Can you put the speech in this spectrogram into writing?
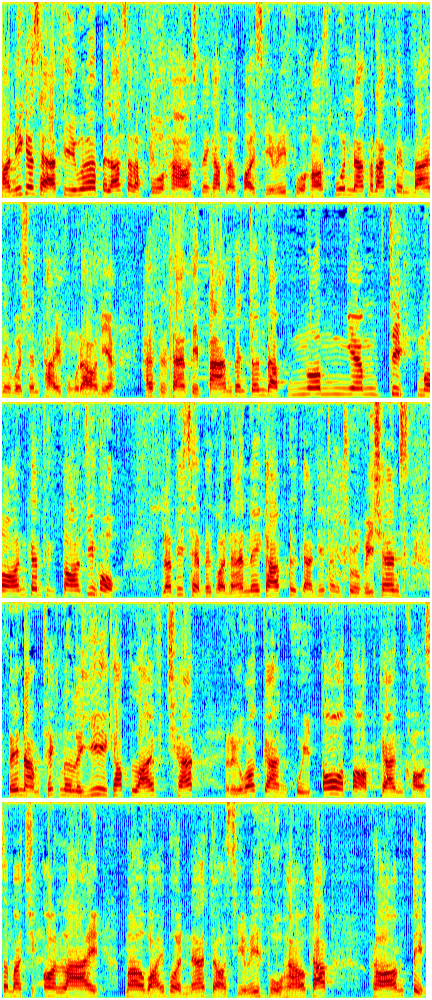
ตอนนี้กระแสฟีเวอร์ไปแล้วสำหรับ Full House นะครับหลังปล่อยซีรีส์ Full House วุ่นนักรักเต็มบ้านในเวอร์ชันไทยของเราเนี่ย ให้แฟนๆติดตามกันจนแบบงอมแงมจิกหมอนกันถึงตอนที่ 6 และพิเศษไปกว่านั้นนะครับ คือการที่ทาง True Visions ได้นำเทคโนโลยีครับ Live Chat หรือว่าการคุยโต้ตอบกันของสมาชิกออนไลน์ มาไว้บนหน้าจอซีรีส์ Full House ครับ พร้อมติด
